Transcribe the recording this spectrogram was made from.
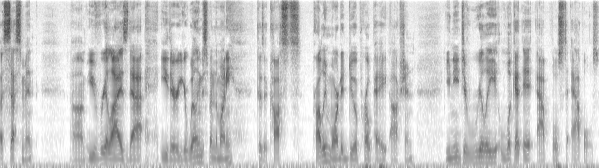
assessment um, you've realized that either you're willing to spend the money because it costs probably more to do a pro pay option you need to really look at it apples to apples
